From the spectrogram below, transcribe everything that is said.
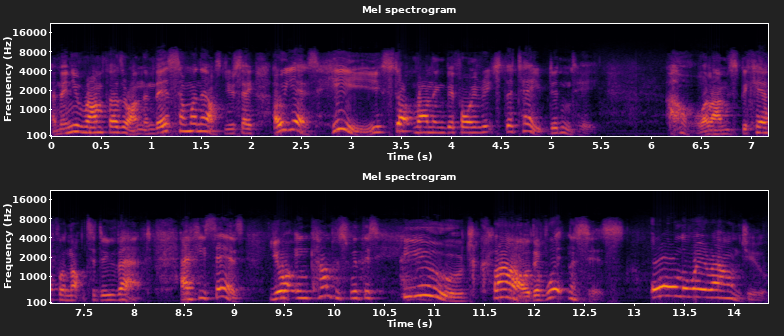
And then you run further on, and there's someone else, and you say, Oh, yes, he stopped running before he reached the tape, didn't he? Oh, well, I must be careful not to do that. And he says, You're encompassed with this huge cloud of witnesses all the way around you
